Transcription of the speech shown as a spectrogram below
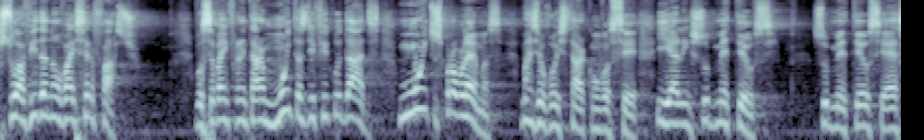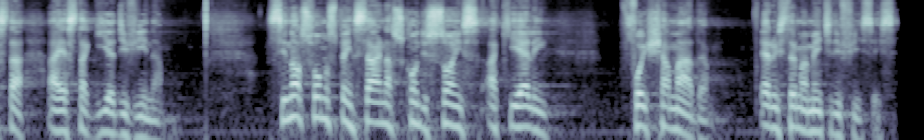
sua vida não vai ser fácil. Você vai enfrentar muitas dificuldades, muitos problemas, mas eu vou estar com você. E ela submeteu-se, submeteu-se a esta, a esta guia divina. Se nós formos pensar nas condições a que Ellen foi chamada, eram extremamente difíceis.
